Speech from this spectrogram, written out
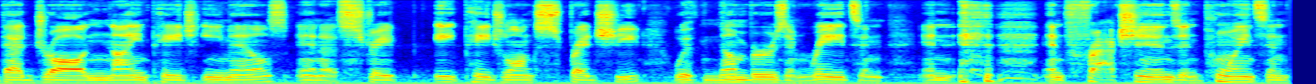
that draw nine page emails in a straight eight page long spreadsheet with numbers and rates and and and fractions and points and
